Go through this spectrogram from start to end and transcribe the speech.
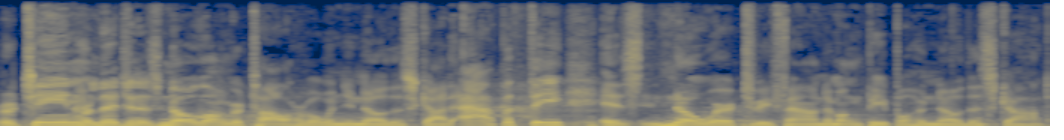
Routine religion is no longer tolerable when you know this God. Apathy is nowhere to be found among people who know this God.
